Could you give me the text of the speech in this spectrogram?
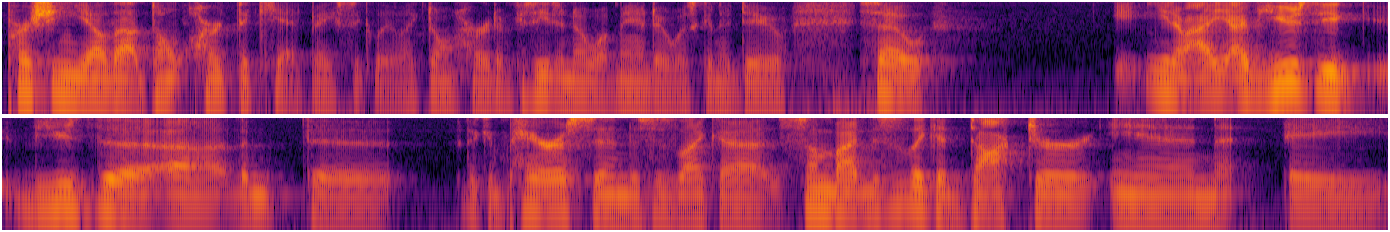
Pershing yelled out, Don't hurt the kid, basically, like, don't hurt him, because he didn't know what Mando was going to do. So, you know, I, have used the used the uh, the the the comparison. This is like a somebody. This is like a doctor in a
